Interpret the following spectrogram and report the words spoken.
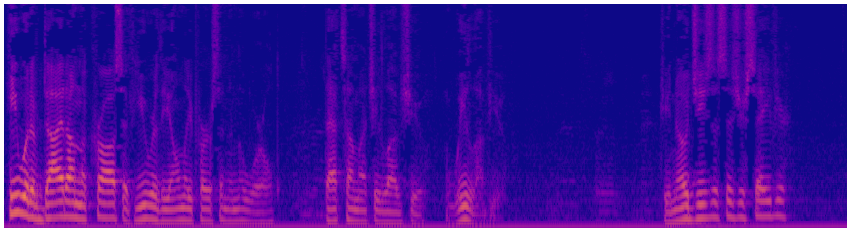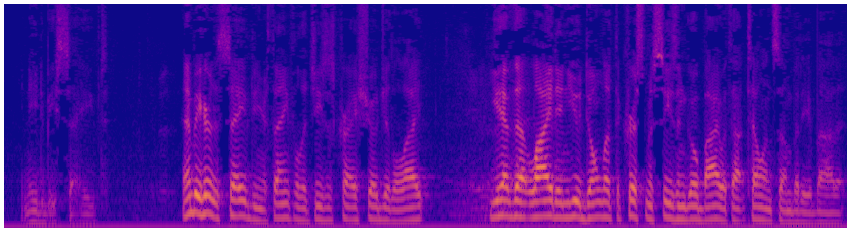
He would have died on the cross if you were the only person in the world. That's how much He loves you. We love you. Do you know Jesus is your Savior? You need to be saved. Anybody here that's saved and you're thankful that Jesus Christ showed you the light? You have that light in you. Don't let the Christmas season go by without telling somebody about it.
